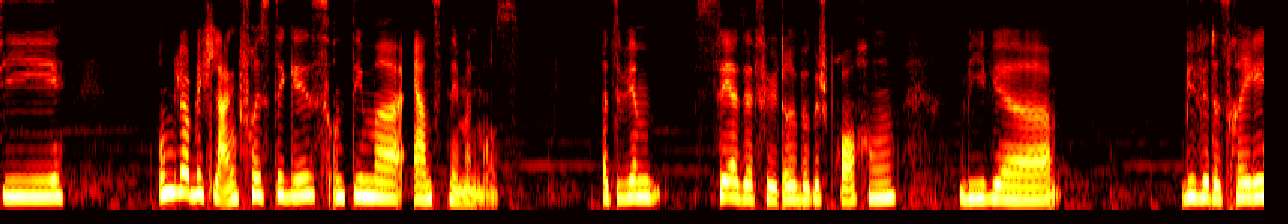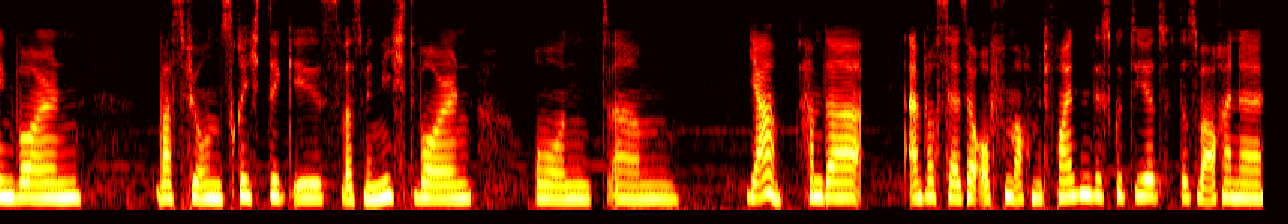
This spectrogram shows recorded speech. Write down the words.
die unglaublich langfristig ist und die man ernst nehmen muss. Also wir haben sehr, sehr viel darüber gesprochen, wie wir, wie wir das regeln wollen, was für uns richtig ist, was wir nicht wollen. Und ähm, ja, haben da einfach sehr, sehr offen auch mit Freunden diskutiert. Das war auch eine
